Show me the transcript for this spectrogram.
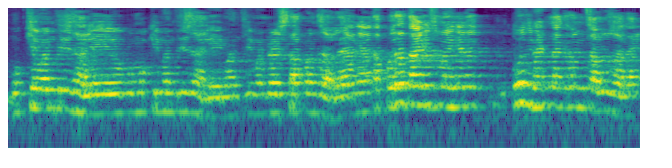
मुख्यमंत्री झाले उपमुख्यमंत्री झाले मंत्रिमंडळ स्थापन झालंय आणि आता परत अडीच महिन्यानं तोच घटनाक्रम चालू झालाय.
